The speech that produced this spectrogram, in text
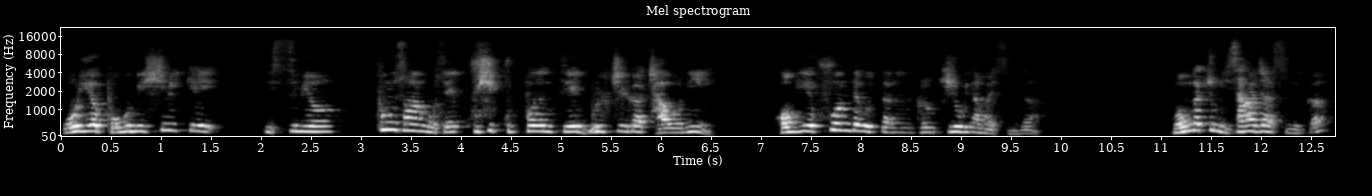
오히려 복음이 힘있게 있으며 풍성한 곳에 99%의 물질과 자원이 거기에 후원되고 있다는 그런 기록이 남아 있습니다. 뭔가 좀 이상하지 않습니까?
